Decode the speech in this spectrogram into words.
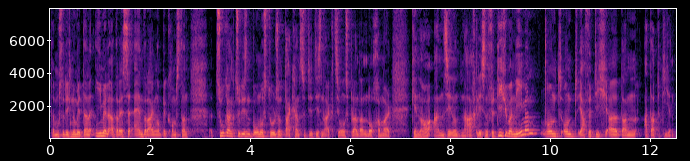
Da musst du dich nur mit deiner E-Mail-Adresse eintragen und bekommst dann Zugang zu diesen Bonus-Tools und da kannst du dir diesen Aktionsplan dann noch einmal genau ansehen und nachlesen. Für dich übernehmen und, und ja, für dich äh, dann adaptieren.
